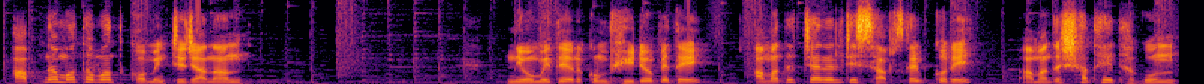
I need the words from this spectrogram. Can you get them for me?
আপনার মতামত কমেন্টে জানান। নিয়মিত এরকম ভিডিও পেতে আমাদের চ্যানেলটি সাবস্ক্রাইব করে আমাদের সাথেই থাকুন।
